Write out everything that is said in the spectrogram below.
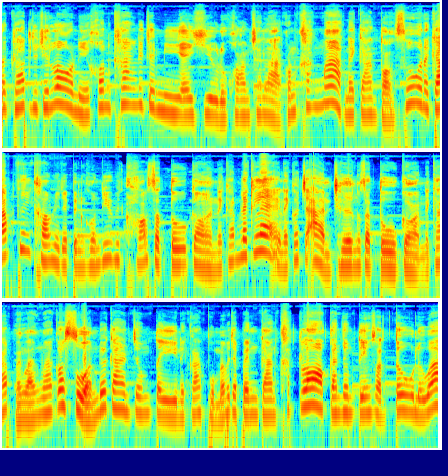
นะครับยูจิโร่เนี่ยค่อนข้างที่จะมี IQ หรือความฉลาดค่อนข้างมากในการต่อสู้นะครับซึ่งเขาเนี่ยจะเป็นคนที่วิเคราะห์ศัตรูก่อนนะครับแรกๆเนี่ยก็จะอ่านเชิงศัตรูก่อนนะครับหลังๆมาก็สวนด้วยการโจมตีนะครับผมไม่ว่าจะเป็นการคัดลอกการโจมตีศัตรูหรือว่า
